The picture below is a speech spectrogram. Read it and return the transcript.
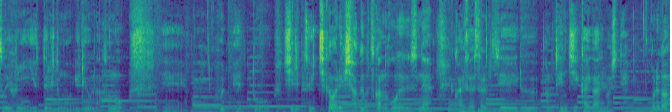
というふうに言ってる人もいるようなその、えーえっと、私立市川歴史博物館の方でですね開催されているあの展示会がありましてこれが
